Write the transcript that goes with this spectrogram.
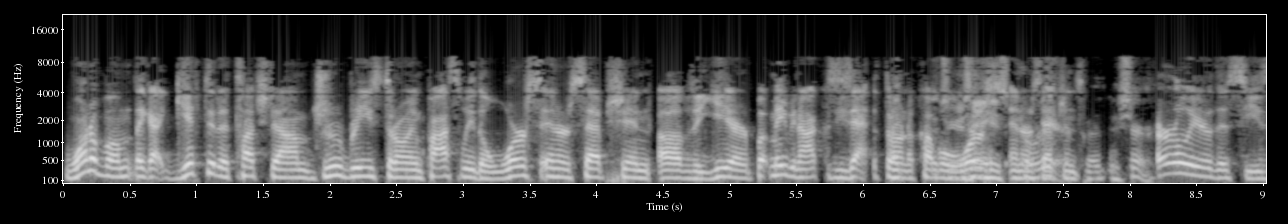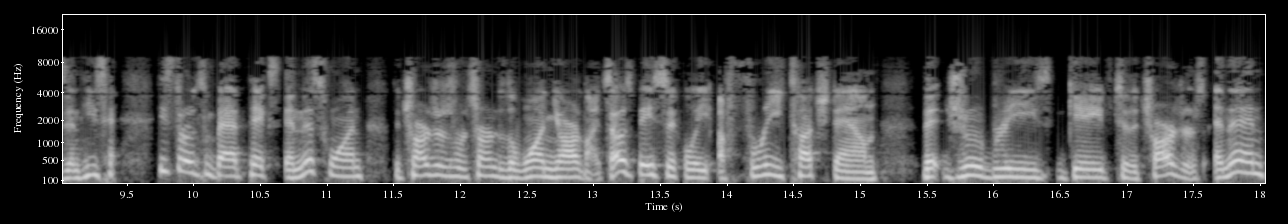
one of them, they got gifted a touchdown. Drew Brees throwing possibly the worst interception of the year, but maybe not because he's thrown a couple worse interceptions career, sure. earlier this season. He's, he's thrown some bad picks. And this one, the Chargers returned to the one yard line. So that was basically a free touchdown that Drew Brees gave to the Chargers. And then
